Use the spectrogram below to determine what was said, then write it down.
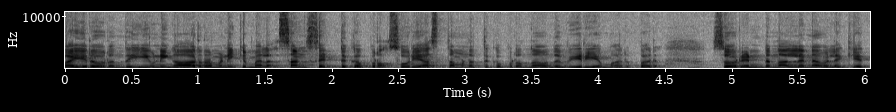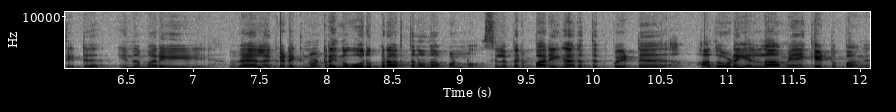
பைரவர் வந்து ஈவினிங் ஆறரை மணிக்கு மேலே சன் செட்டுக்கு அப்புறம் சூரிய அஸ்தமனத்துக்கு அப்புறம் தான் வந்து வீரியமாக இருப்பார். ஸோ ரெண்டு நல்லெண்ணெய் விளக்கு ஏற்றிட்டு இந்த மாதிரி வேலை கிடைக்கணுன்ற இந்த ஒரு பிரார்த்தனை தான் பண்ணணும். சில பேர் பரிகாரத்துக்கு போயிட்டு அதோட எல்லாமே கேட்டுப்பாங்க.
